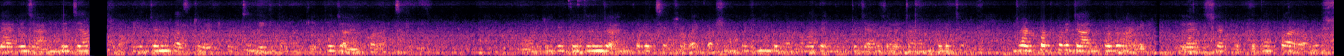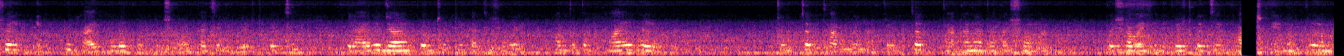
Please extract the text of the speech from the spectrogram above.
লাইভে জয়েন হয়ে যাও সকলের জন্য ফার্স্ট ওয়েট করছি দেখি তোমার কে কে জয়েন করাচ্ছে অলরেডি দুজন জয়েন করেছে সবাইকে অসংখ্য অসংখ্য ধন্যবাদ এর মধ্যে যারা যারা জয়েন করেছে ঝটপট করে জয়েন করো আর লাইক শেয়ার করতে থাকো আর অবশ্যই একটু হাই হ্যালো করতে সবার কাছে রিকোয়েস্ট করছি লাইভে জয়েন করছো ঠিক আছে সবাই অন্তত হাই হ্যালো চুপচাপ থাকবে না চুপচাপ থাকা না থাকা সমান তো সবাইকে রিকোয়েস্ট করছি ফার্স্ট এইমাত্র আমি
